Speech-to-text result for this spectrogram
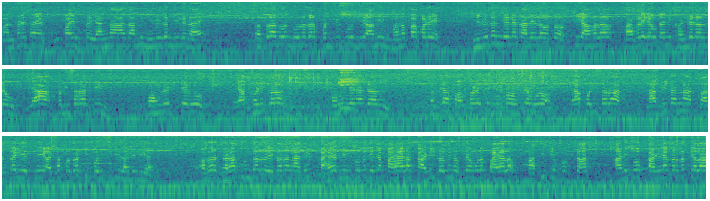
वानखडे साहेब उपायुक्त यांना आज आम्ही निवेदन दिलेलं आहे. सतरा दोन दोन हजार पंचवीस रोजी आम्ही मनपाकडे निवेदन देण्यात आलेलं होतं की आम्हाला बागडे लेआउट आणि खंडेलाल लेआउट या परिसरातील काँग्रेसचे रोड या खडीकरण करून देण्यात यावी. सध्या पावसाळ्याचे दिवस असल्यामुळं या परिसरात नागरिकांना चालता येत नाही अशा प्रकारची परिस्थिती झालेली आहे. अगर घरातून जर एखादा नागरिक बाहेर निघतो तर त्याच्या पायाला काळी जमीन असल्यामुळे पायाला मातीचे चिपकतात आणि तो काढण्याकरता त्याला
